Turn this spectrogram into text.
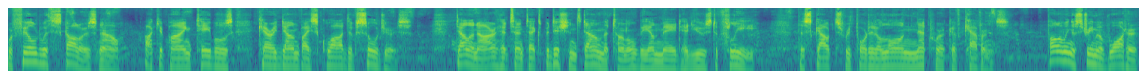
were filled with scholars now, occupying tables carried down by squads of soldiers. Dalinar had sent expeditions down the tunnel the Unmade had used to flee. The scouts reported a long network of caverns. Following a stream of water,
